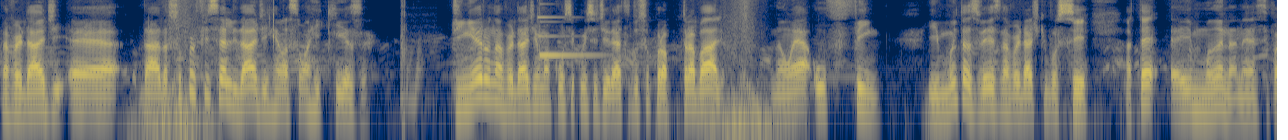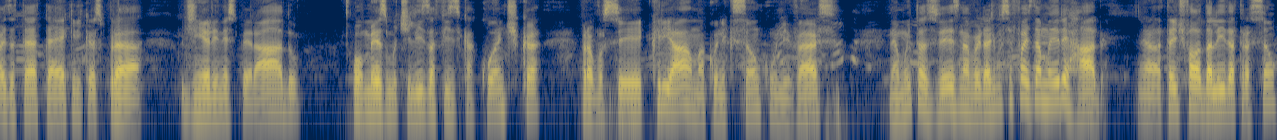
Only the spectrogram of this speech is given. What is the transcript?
na verdade, é da, da superficialidade em relação à riqueza. Dinheiro, na verdade, é uma consequência direta do seu próprio trabalho, não é o fim. E muitas vezes, na verdade, que você até é, emana, né? Você faz até técnicas para dinheiro inesperado, ou mesmo utiliza a física quântica para você criar uma conexão com o universo. Né? Muitas vezes, na verdade, você faz da maneira errada. É, até a gente fala da lei da atração,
